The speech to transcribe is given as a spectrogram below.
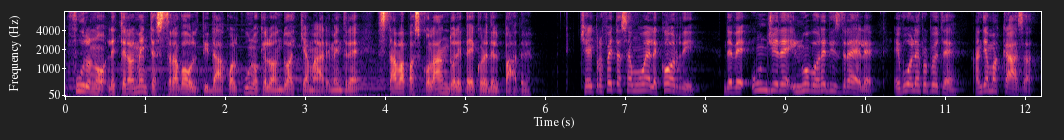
furono letteralmente stravolti da qualcuno che lo andò a chiamare mentre stava pascolando le pecore del padre. C'è il profeta Samuele, corri! Deve ungere il nuovo re di Israele e vuole proprio te. Andiamo a casa.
